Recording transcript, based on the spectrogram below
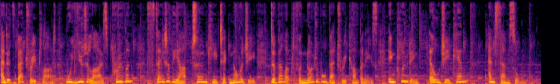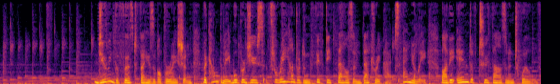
and its battery plant will utilise proven, state-of-the-art turnkey technology developed for notable battery companies, including LG Chem and Samsung. During the first phase of operation, the company will produce 350,000 battery packs annually by the end of 2012,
